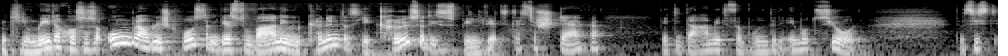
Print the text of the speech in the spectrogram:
ein Kilometer groß, also unglaublich groß, dann wirst du wahrnehmen können, dass je größer dieses Bild wird, desto stärker wird die damit verbundene Emotion. Das ist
